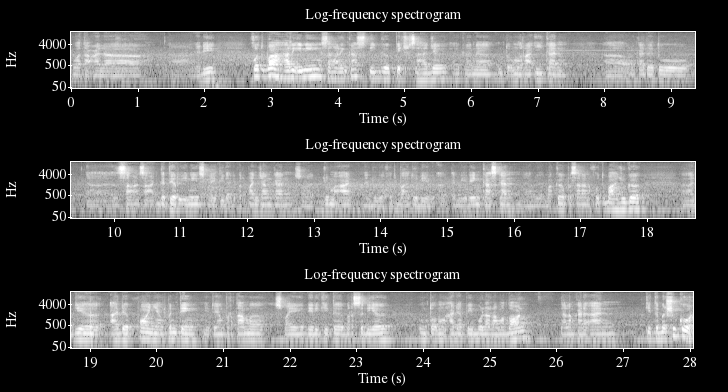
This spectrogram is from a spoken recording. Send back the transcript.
wa taala. Ha, jadi khutbah hari ini sangat ringkas tiga page sahaja eh, kerana untuk meraihkan uh, orang kata tu saat-saat getir ini supaya tidak diperpanjangkan solat Jumaat dan juga khutbah itu di, akan diringkaskan. Maka pesanan khutbah juga uh, dia ada poin yang penting. Itu yang pertama supaya diri kita bersedia untuk menghadapi bulan Ramadan dalam keadaan kita bersyukur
